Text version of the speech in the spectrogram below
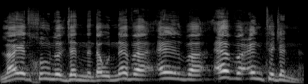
لا يدخلون الجنة that will never ever ever enter Jannah.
